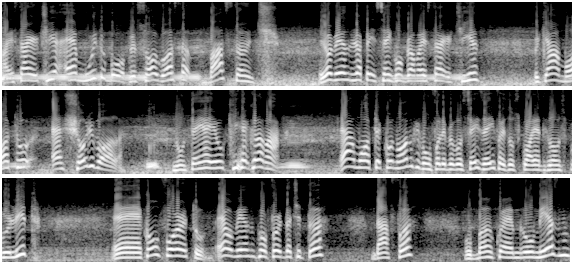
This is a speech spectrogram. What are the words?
A Startinha é muito boa, o pessoal gosta bastante. Eu mesmo já pensei em comprar uma Startinha, porque a moto é show de bola. Não tem aí o que reclamar. É uma moto econômica, como falei para vocês aí, faz uns 40 km por litro. É, conforto é o mesmo conforto da Titan, da Fan. O banco é o mesmo.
